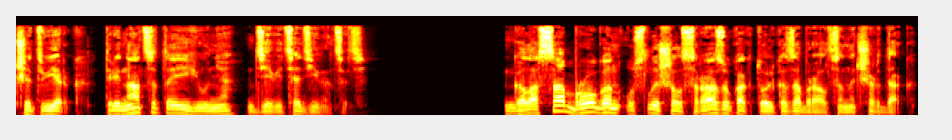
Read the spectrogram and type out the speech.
Четверг, 13 июня, 9.11. Голоса Броган услышал сразу, как только забрался на чердак.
